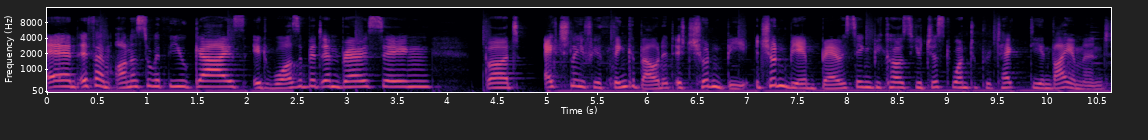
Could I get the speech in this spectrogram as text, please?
And if I'm honest with you guys, it was a bit embarrassing, but actually if you think about it it shouldn't be. It shouldn't be embarrassing because you just want to protect the environment.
